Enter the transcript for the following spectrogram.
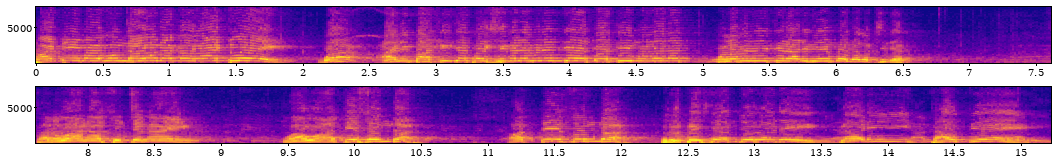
पाठी मागून जाऊ नका वाटवे. वा आणि बाकीच्या प्रेक्षकांना विनंती आहे बदी मुलांना मुलांना गाडी नेम बघा लक्ष द्या. सर्वांना सूचना आहे. वा वा अति सुंदर. अति सुंदर. रुपेश रामजोर राणे गाडी धावते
